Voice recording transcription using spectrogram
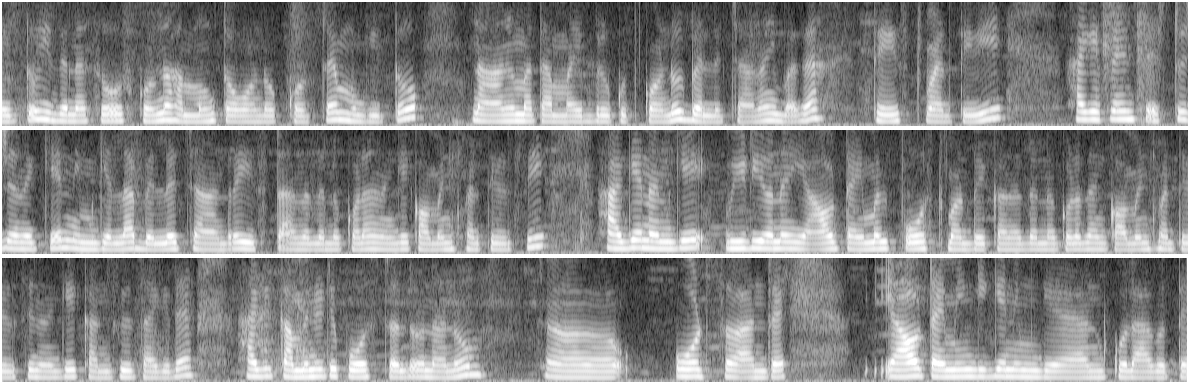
ಆಯಿತು. ಇದನ್ನು ಸೋಸ್ಕೊಂಡು ಅಮ್ಮಂಗೆ ತೊಗೊಂಡೋಗಿ ಕೊಟ್ಟರೆ ಮುಗೀತು. ನಾನು ಮತ್ತು ಅಮ್ಮ ಇಬ್ಬರು ಕೂತ್ಕೊಂಡು ಬೆಲ್ಲದ ಚಹಾನ ಇವಾಗ ಟೇಸ್ಟ್ ಮಾಡ್ತೀವಿ. ಹಾಗೆ ಫ್ರೆಂಡ್ಸ್ ಎಷ್ಟು ಜನಕ್ಕೆ ನಿಮಗೆಲ್ಲ ಬೆಲ್ಲ ಚಹಾ ಅಂದರೆ ಇಷ್ಟ ಅನ್ನೋದನ್ನು ಕೂಡ ನನಗೆ ಕಾಮೆಂಟ್ ಮಾಡಿ ತಿಳಿಸಿ. ಹಾಗೆ ನನಗೆ ವಿಡಿಯೋನ ಯಾವ ಟೈಮಲ್ಲಿ ಪೋಸ್ಟ್ ಮಾಡಬೇಕು ಅನ್ನೋದನ್ನು ಕೂಡ ನಂಗೆ ಕಾಮೆಂಟ್ ಮಾಡಿ ತಿಳಿಸಿ ನನಗೆ ಕನ್ಫ್ಯೂಸ್ ಆಗಿದೆ. ಹಾಗೆ ಕಮ್ಯುನಿಟಿ ಪೋಸ್ಟಲ್ಲೂ ನಾನು ಓಟ್ಸ್ ಅಂದರೆ ಯಾವ ಟೈಮಿಂಗಿಗೆ ನಿಮಗೆ ಅನುಕೂಲ ಆಗುತ್ತೆ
